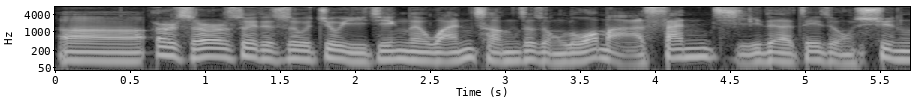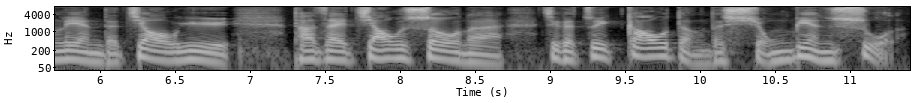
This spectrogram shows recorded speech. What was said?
呃二十二岁的时候就已经呢完成这种罗马三级的这种训练的教育，他在教授呢这个最高等的雄辩术了，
